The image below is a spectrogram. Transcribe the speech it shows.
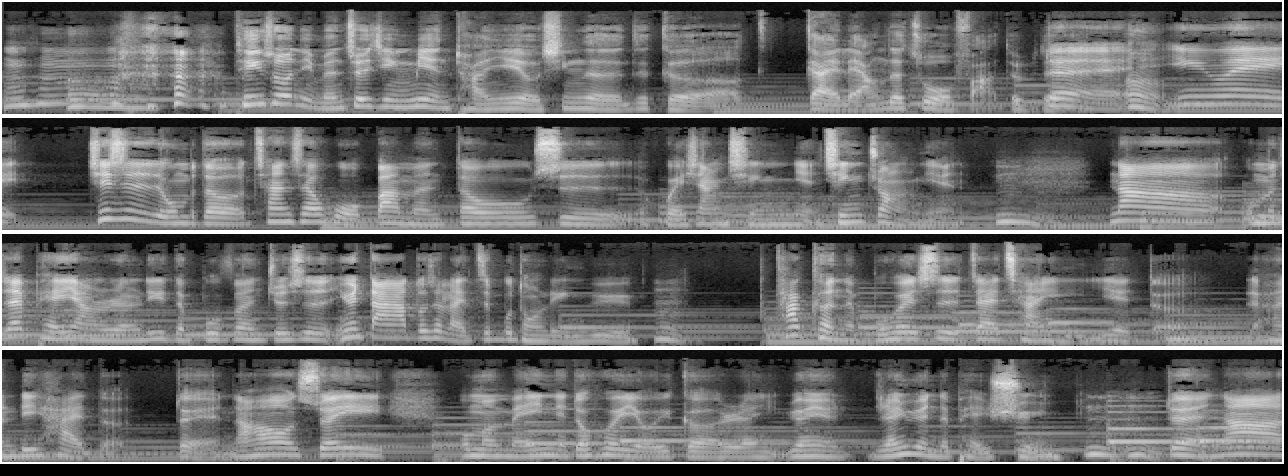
嗯哼，嗯。听说你们最近面团也有新的这个改良的做法，对不对？对，嗯，因为其实我们的餐车伙伴们都是回乡青年、青壮年，嗯，那我们在培养人力的部分，就是因为大家都是来自不同领域，嗯，他可能不会是在餐饮业的。很厉害的，对，然后所以我们每一年都会有一个人员人员的培训，嗯嗯，对。那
